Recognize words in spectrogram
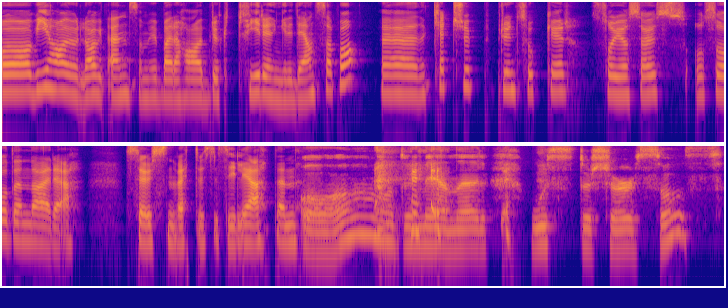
Og vi har jo lagd en som vi bare har brukt fire ingredienser på. Ketsjup, brunt sukker, soyasaus, og så den der eh, sausen, vet du, Cecilie. Den Å, du mener Worcestershire sauce?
